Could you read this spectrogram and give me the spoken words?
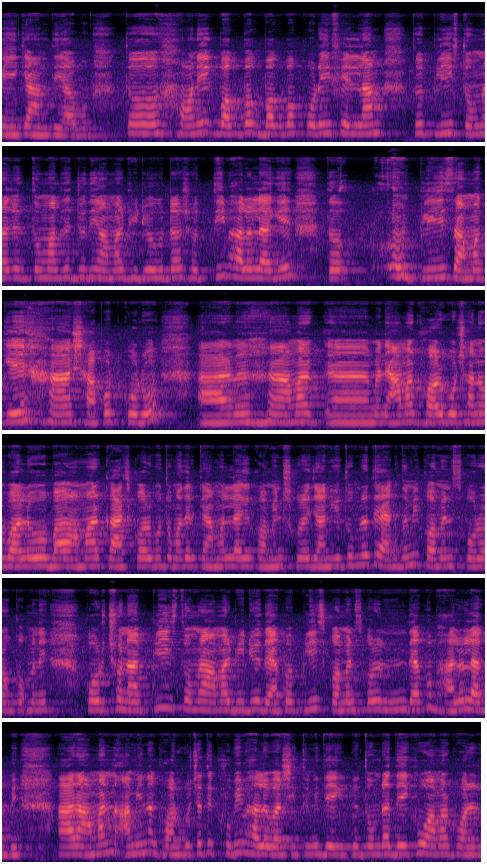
মেয়েকে আনতে যাব। তো অনেক বক বক বক বক করেই ফেললাম। তো প্লিজ তোমরা যদি, তোমাদের যদি আমার ভিডিওটা সত্যিই ভালো লাগে, তো প্লিজ আমাকে সাপোর্ট করো। আর আমার মানে আমার ঘর গোছানো বলো বা আমার কাজকর্ম তোমাদের কেমন লাগে কমেন্টস করে জানিও। তোমরা তো একদমই কমেন্টস করো মানে করছ না। প্লিজ তোমরা আমার ভিডিও দেখো প্লিজ কমেন্টস করো। দেখো, ভালো লাগবে। আর আমার, আমি না ঘর গোছাতে খুবই ভালোবাসি। তুমি দেখ, তোমরা দেখো আমার ঘরের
